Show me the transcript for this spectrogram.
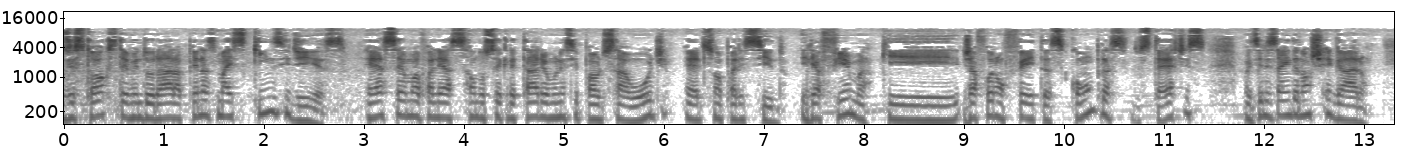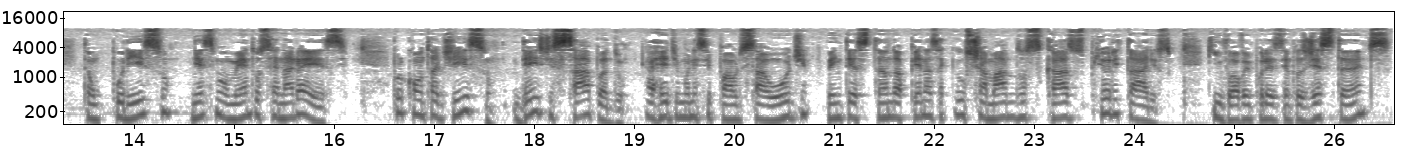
os estoques devem durar apenas mais 15 dias. Essa é uma avaliação do secretário municipal de saúde, Edson Aparecido. Ele afirma que já foram feitas compras dos testes, mas eles ainda não chegaram. Então, por isso, nesse momento, o cenário é esse. Por conta disso, desde sábado, a rede municipal de saúde vem testando apenas os chamados casos prioritários, que envolvem, por exemplo, as gestantes,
